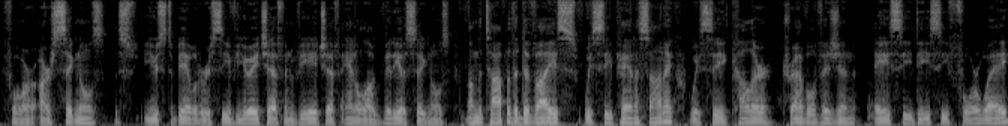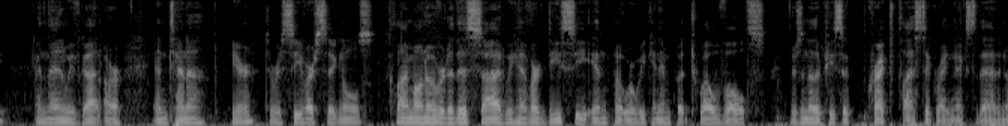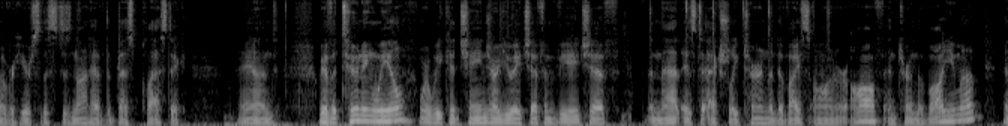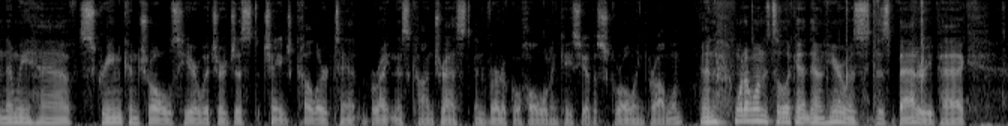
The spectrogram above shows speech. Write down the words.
for our signals. This used to be able to receive UHF and VHF analog video signals. On the top of the device, we see Panasonic, we see color, travel vision, AC/DC four-way, and then we've got our antenna here to receive our signals. Climb on over to this side, we have our DC input where we can input 12 volts. There's another piece of cracked plastic right next to that and over here, so this does not have the best plastic. And we have a tuning wheel where we could change our UHF and VHF, and that is to actually turn the device on or off and turn the volume up. And then we have screen controls here, which are just change color, tint, brightness, contrast, and vertical hold in case you have a scrolling problem. And what I wanted to look at down here was this battery pack.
